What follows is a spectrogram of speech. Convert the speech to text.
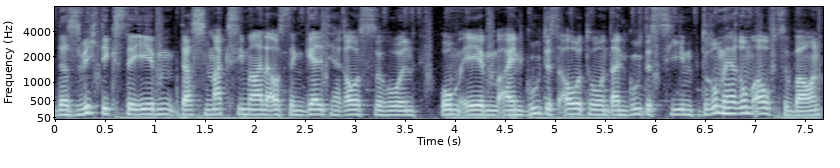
Das Wichtigste eben, das Maximale aus dem Geld herauszuholen, um eben ein gutes Auto und ein gutes Team drumherum aufzubauen.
